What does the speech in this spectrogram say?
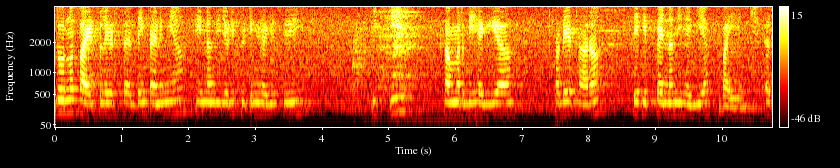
ਦੋਨੋਂ ਸਾਈਡ ਪਲੇਟਸ ਇਦਾਂ ਹੀ ਪੈਣਗੀਆਂ। ਇਹਨਾਂ ਦੀ ਜਿਹੜੀ ਫਿਟਿੰਗ ਹੈਗੀ ਸੀ 21 ਕਮਰ ਦੀ ਹੈਗੀ ਆ 18.5 ਤੇ ਹਿੱਪ ਇਹਨਾਂ ਦੀ ਹੈਗੀ ਆ 22 ਇੰਚ। ਇਸ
